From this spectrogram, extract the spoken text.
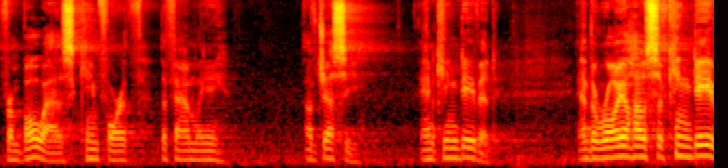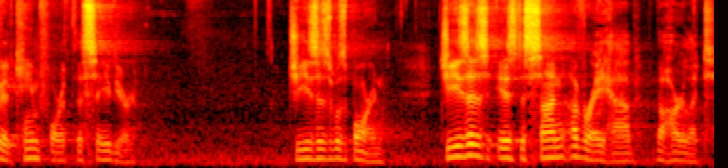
From Boaz came forth the family of Jesse and King David. And the royal house of King David came forth the Savior. Jesus was born. Jesus is the son of Rahab the harlot.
